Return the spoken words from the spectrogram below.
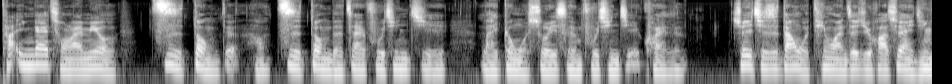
他应该从来没有自动的，哈，自动的在父亲节来跟我说一声父亲节快乐。所以，其实当我听完这句话，虽然已经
